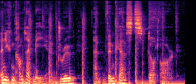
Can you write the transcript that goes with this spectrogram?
then you can contact me at drew at vimcasts.org.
